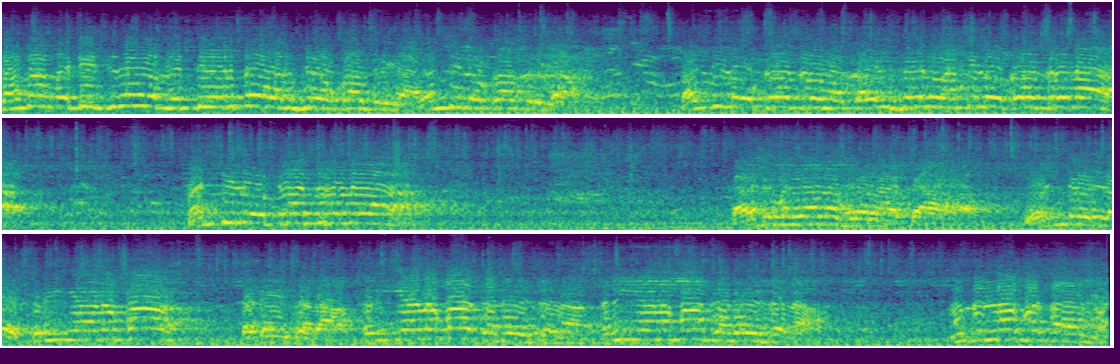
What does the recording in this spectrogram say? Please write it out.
சமம் கட்டிச்சுன்னா ரெண்டு பேரும் வண்டியில் உட்காந்துருக்கா வண்டியில் உட்காந்துருக்கா வண்டியில் உட்காந்துருவா கை சேர்ந்து வண்டியில் உட்காந்துருக்கா வண்டியில் உட்காந்துருக்கா கடுமையான போராட்டம். ஒன்று இல்லை. பிரிஞானமா கணேசனா. பிரிஞானமா கணேசனா. பிரிஞானமா கணேசனா. முதல்லாம் பார்த்தாங்க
